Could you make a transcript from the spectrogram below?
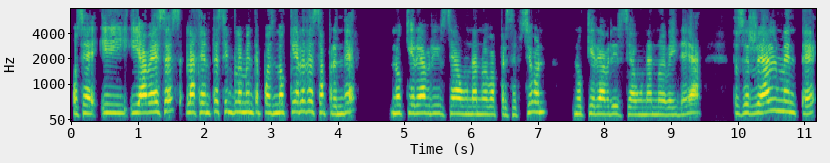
O sea, y, y, a veces la gente simplemente pues no quiere desaprender, no quiere abrirse a una nueva percepción, no quiere abrirse a una nueva idea. Entonces, realmente,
